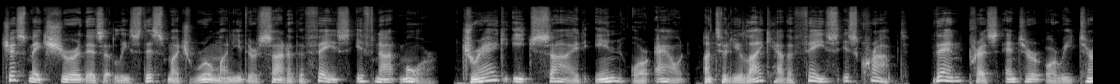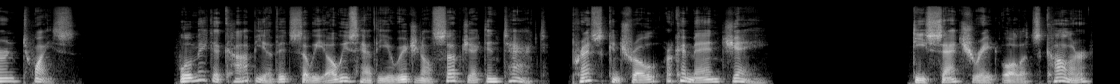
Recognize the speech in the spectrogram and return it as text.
Just make sure there's at least this much room on either side of the face, if not more. Drag each side in or out until you like how the face is cropped. Then press Enter or Return twice. We'll make a copy of it so we always have the original subject intact. Press Ctrl or Command J. Desaturate all its color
